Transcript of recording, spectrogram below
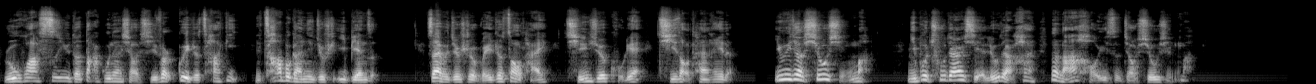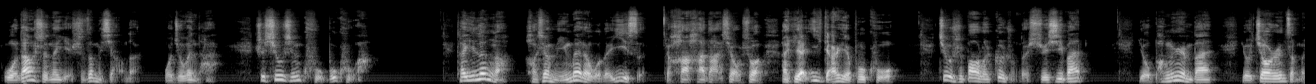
如花似玉的大姑娘小媳妇儿跪着擦地，你擦不干净就是一鞭子；再不就是围着灶台勤学苦练，起早贪黑的，因为叫修行嘛，你不出点血流点汗，那哪好意思叫修行嘛？我当时呢也是这么想的，我就问他，这修行苦不苦啊？他一愣啊，好像明白了我的意思，就哈哈大笑说：“哎呀，一点也不苦，就是报了各种的学习班，有烹饪班，有教人怎么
